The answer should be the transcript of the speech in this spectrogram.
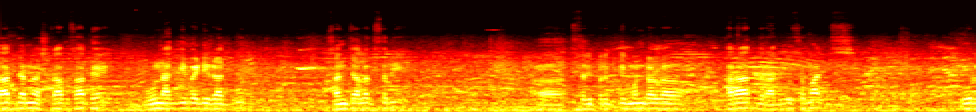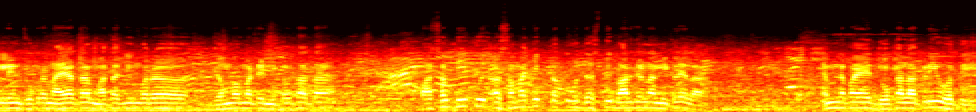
સાત જણના સ્ટાફ સાથે હું નાગજીભાઈ રાજપૂત, સંચાલક શ્રી શ્રી પ્રગતિ મંડળ ખરાદ રાજપૂત સમાજ, ઉરલીન છોકરાને આવ્યા હતા, માતાજી ઉંમર જમવા માટે નીકળતા હતા. પાછળથી કોઈ અસામાજિક તત્વો દસથી બાર જણા નીકળેલા. એમને પાસે ધોકા લાકડીઓ હતી,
